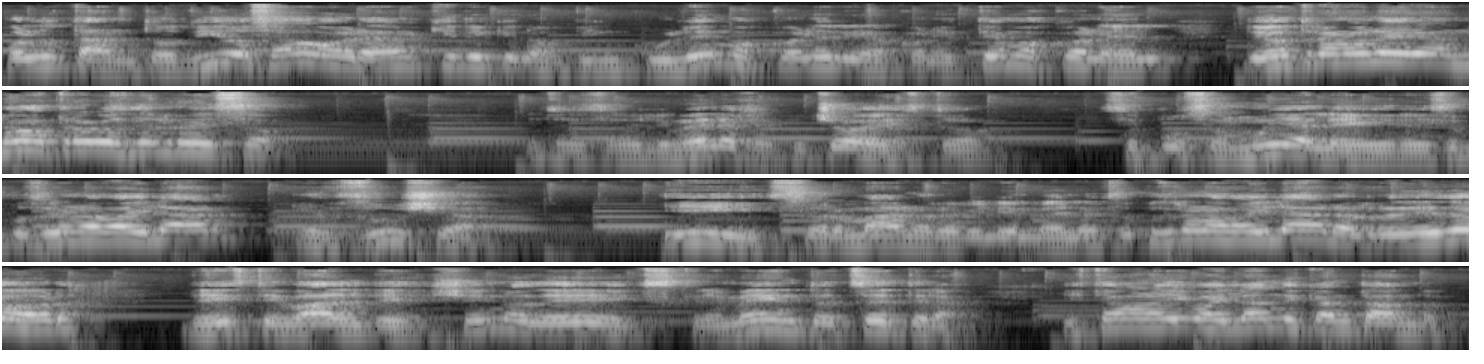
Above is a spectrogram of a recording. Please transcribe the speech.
Por lo tanto, Dios ahora quiere que nos vinculemos con Él y nos conectemos con Él de otra manera, no a través del rezo. Entonces Elimelech escuchó esto, se puso muy alegre y se pusieron a bailar, Rezusha y su hermano Elimelech se pusieron a bailar alrededor de este balde lleno de excremento, etc. Y estaban ahí bailando y cantando.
